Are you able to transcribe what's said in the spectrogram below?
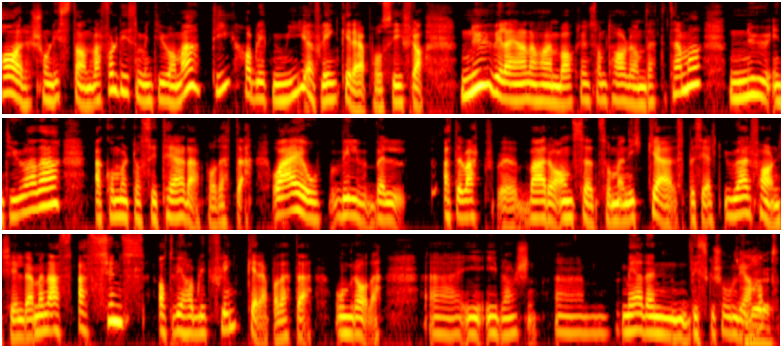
har journalistene, i hvert fall de som intervjuer meg, de har blitt mye flinkere på å si fra. Nå vil jeg gjerne ha en bakgrunnssamtale om dette temaet. Nå intervjuer jeg deg. Jeg kommer til å sitere deg på dette. Og jeg jo, vil vel etter hvert eh, være å ansett som en ikke spesielt uerfaren kilde. Men jeg, jeg syns at vi har blitt flinkere på dette området uh, i, i, bransjen. Uh, med den diskusjonen vi har hatt.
